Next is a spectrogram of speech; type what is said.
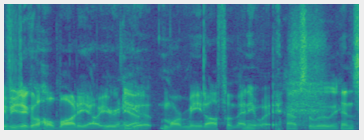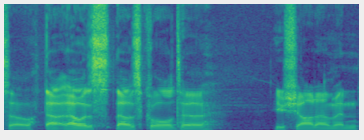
if you take the whole body out. You're gonna Yeah. get more meat off them anyway. Absolutely. And so that that was that was cool to you shot them, and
